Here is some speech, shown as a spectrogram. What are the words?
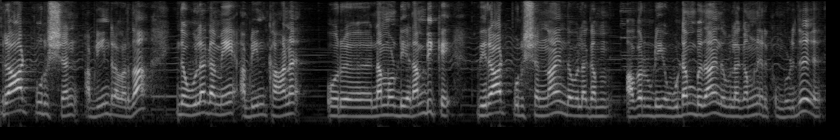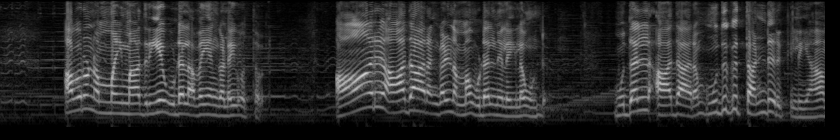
விராட் புருஷன் அப்படின்றவர் தான் இந்த உலகமே அப்படின்னு காண ஒரு நம்முடைய நம்பிக்கை. விராட் புருஷன் தான் இந்த உலகம் அவருடைய உடம்பு தான் இந்த உலகம்னு இருக்கும் பொழுது அவரும் நம்மை மாதிரியே உடல் அவயங்களை ஒத்தவர். ஆறு ஆதாரங்கள் நம்ம உடல் நிலையில் உண்டு. முதல் ஆதாரம் முதுகு தண்டு இருக்கு இல்லையா?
